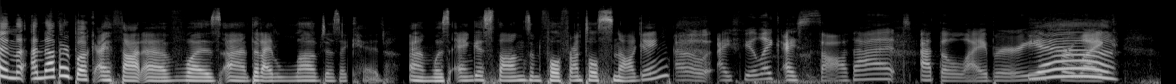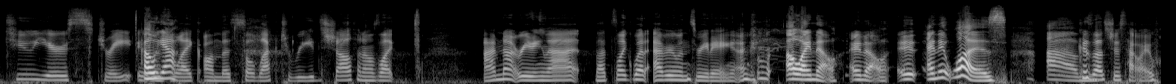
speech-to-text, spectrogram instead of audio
then another book I thought of was uh, that I loved as a kid um, was Angus Thongs and Full Frontal Snogging. Oh, I feel like I saw that at the library Yeah. for like two years straight. It Oh, was yeah. like on the select reads shelf, and I was like, I'm not reading that. That's like what everyone's reading. Because Oh, I know, I know, it, and it was um, that's just how I was.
